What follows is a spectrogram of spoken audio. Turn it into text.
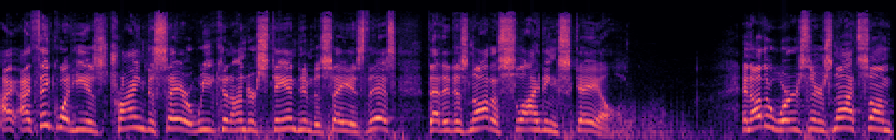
I, I, think what he is trying to say, or we can understand him to say, is this that it is not a sliding scale. In other words, there's not some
